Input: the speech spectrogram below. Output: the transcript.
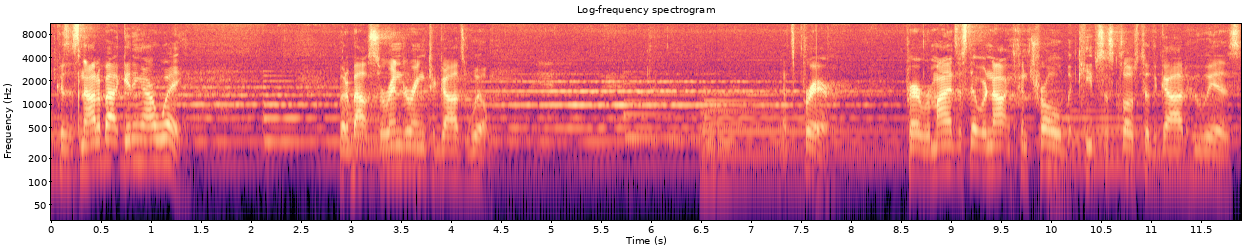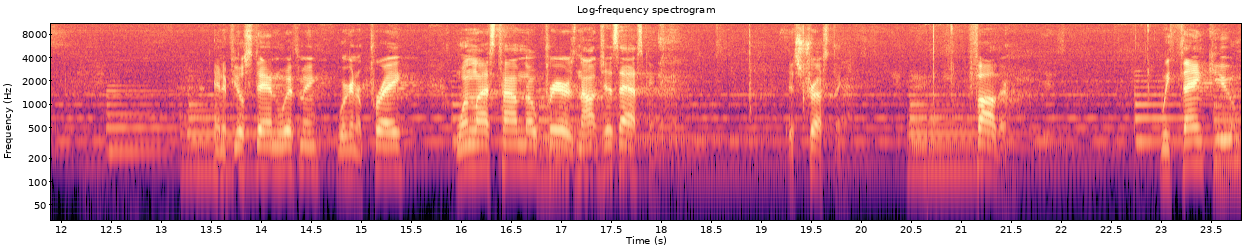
Because it's not about getting our way, but about surrendering to God's will. That's prayer. Prayer reminds us that we're not in control, but keeps us close to the God who is. And if you'll stand with me, we're going to pray. One last time, no prayer is not just asking, it's trusting. Father, we thank you.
